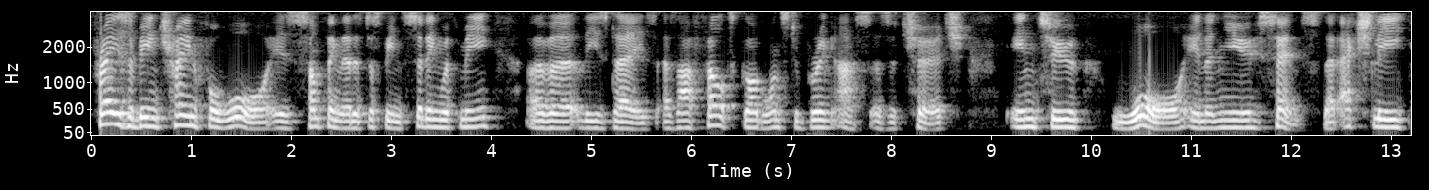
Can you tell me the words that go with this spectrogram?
phrase of being trained for war is something that has just been sitting with me over these days as I felt God wants to bring us as a church into war in a new sense. That actually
